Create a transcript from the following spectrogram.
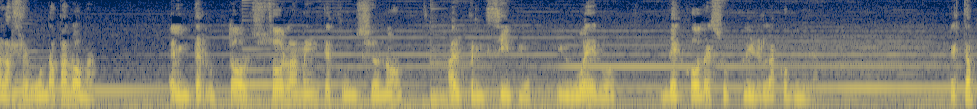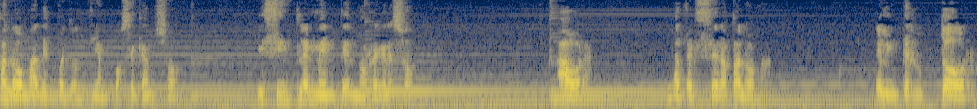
a la segunda paloma, el interruptor solamente funcionó al principio y luego dejó de suplir la comida. Esta paloma después de un tiempo se cansó y simplemente no regresó. Ahora, la tercera paloma. El interruptor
